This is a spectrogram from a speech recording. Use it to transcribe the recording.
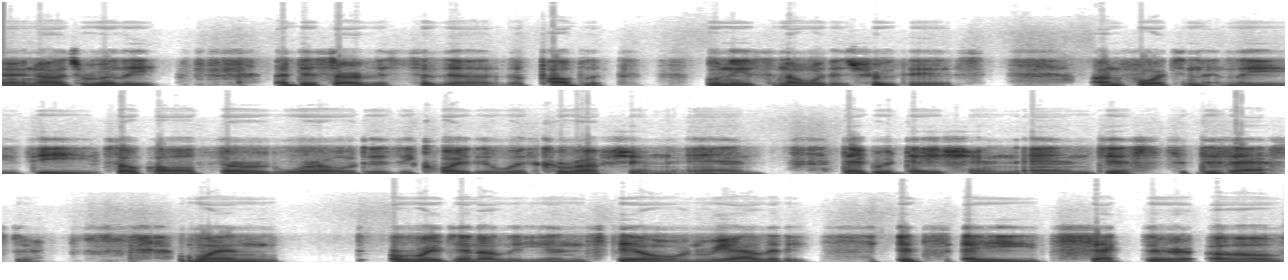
you know it's really a disservice to the the public who needs to know what the truth is. Unfortunately, the so-called third world is equated with corruption and degradation and just disaster. When originally and still in reality, it's a sector of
